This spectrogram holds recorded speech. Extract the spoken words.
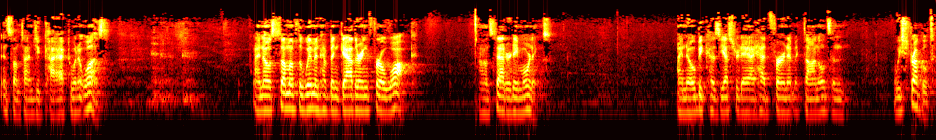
And sometimes you kayaked when it was. I know some of the women have been gathering for a walk on Saturday mornings. I know because yesterday I had Fern at McDonald's and we struggled.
